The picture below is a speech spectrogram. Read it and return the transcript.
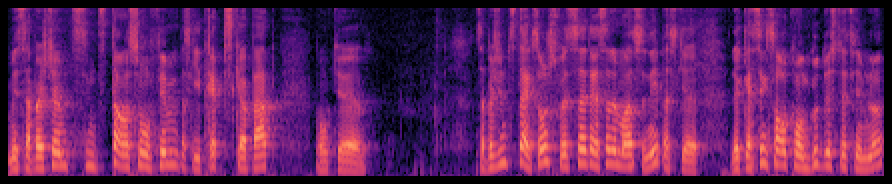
Mais ça peut ajouter un petit- une petite tension au film parce qu'il est très psychopathe. Donc euh, ça peut ajouter une petite action. Je trouvais ça intéressant de le mentionner parce que le casting sort au compte-goutte de ce film-là.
